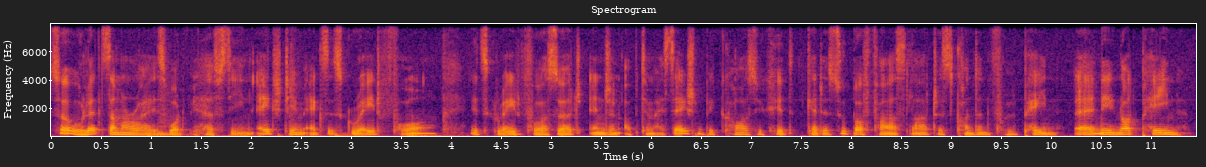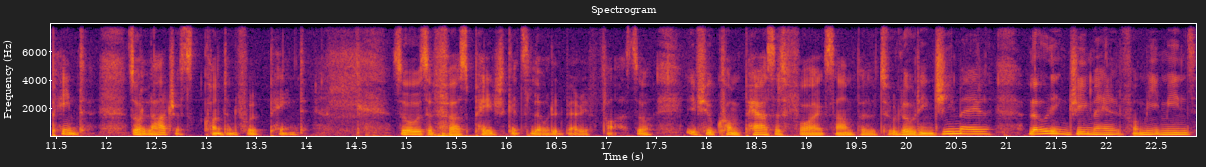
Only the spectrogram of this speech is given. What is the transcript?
So let's summarize what we have seen. HTMX is great for, it's great for search engine optimization because you could get a super fast largest contentful pane. Uh, nee, not pane, paint. So largest contentful paint. So the first page gets loaded very fast. So if you compare this, for example, to loading Gmail, loading Gmail for me means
